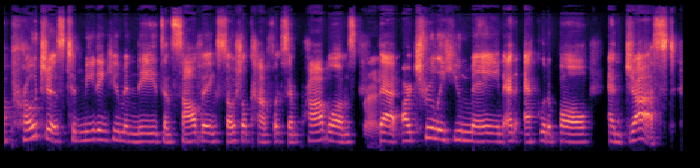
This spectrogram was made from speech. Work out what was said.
approaches to meeting human needs and solving social conflicts and problems right. that are truly humane and equitable and just.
